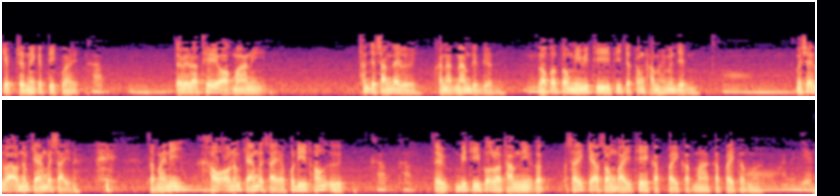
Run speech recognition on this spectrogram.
เก็บใส่ในกระติกไว้ครับแต่เวลาเทออกมานี่ ท่านจะฉันได้เลย ขนาดน้ำเดือดเดือดๆเราก็ต้องมีวิธีที่จะต้องทำให้มันเย็นอ๋อไม่ใช่ว่าเอาน้ำแข็งไปใส่นะสมัยนี้เขาเอาน้ำแข็งไปใส่อะพอดีท้องอืดครับครับ แต่วิธีพวกเราทำนี่ก็ใช้แก้วสองใบเทกลับไปกลับมากลับไปกลับมาอ๋อให้มันเย็น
